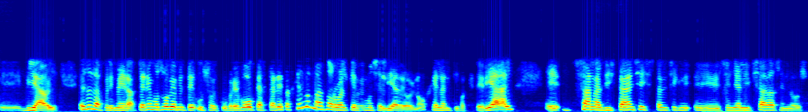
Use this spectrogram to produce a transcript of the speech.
eh, viable. Esa es la primera. Tenemos obviamente uso de cubrebocas, caretas, que es lo más normal que vemos el día de hoy, ¿no? Gel antibacterial, eh, sanas distancias, están eh, señalizadas en los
